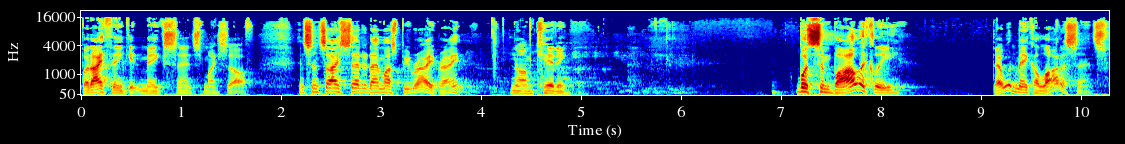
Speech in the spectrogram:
but I think it makes sense myself. And since I said it, I must be right, right? No, I'm kidding. But symbolically, that would make a lot of sense.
